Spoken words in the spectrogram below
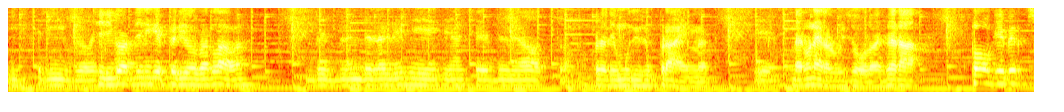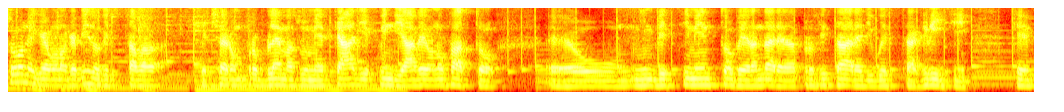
il triplo. Ti ricordi di che periodo parlava? De- de- della crisi finanziaria del 2008. Quella dei mutui su Prime. Sì. Beh, non era lui solo, eh, c'era poche persone che avevano capito che, stava- che c'era un problema sui mercati e quindi avevano fatto eh, un investimento per andare ad approfittare di questa crisi che,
